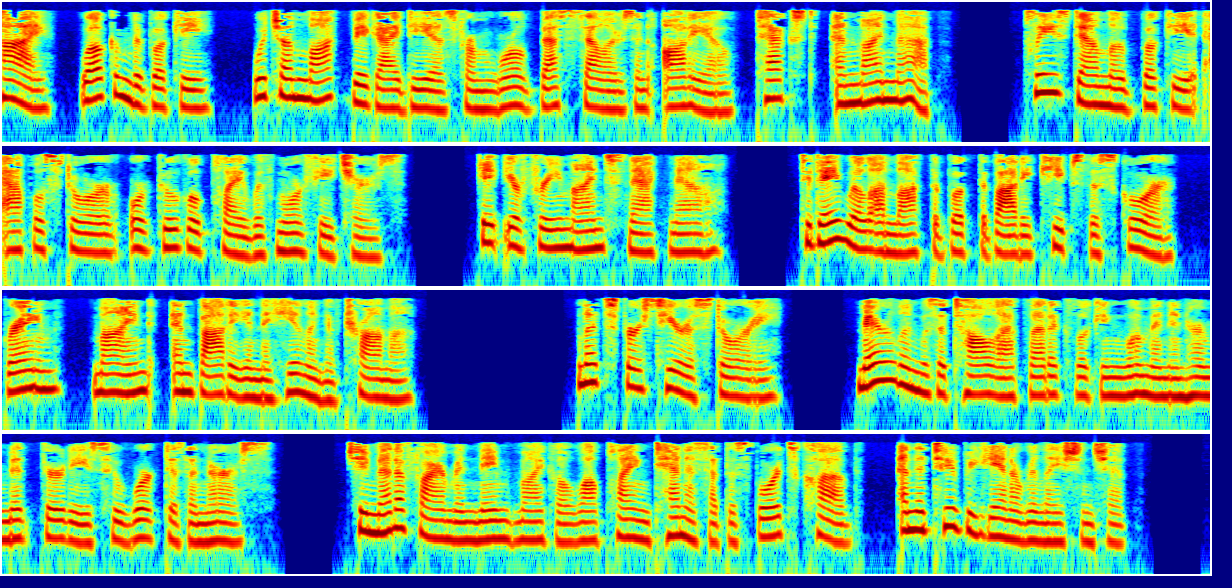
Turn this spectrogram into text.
Hi, welcome to Bookey, which unlock big ideas from world bestsellers in audio, text, and mind map. Please download Bookey at Apple Store or Google Play with more features. Get your free mind snack now. Today we'll unlock the book The Body Keeps the Score Brain, Mind, and Body in the Healing of Trauma. Let's first hear a story. Marilyn was a tall, athletic looking woman in her mid 30s who worked as a nurse. She met a fireman named Michael while playing tennis at the sports club, and the two began a relationship.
